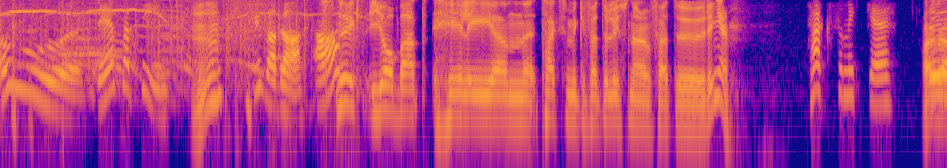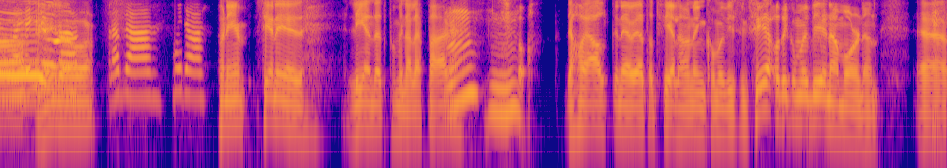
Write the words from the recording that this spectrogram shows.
Oh, det satt fint. Mm. Gud vad bra. Ja, Snyggt jobbat Helen. Tack så mycket för att du lyssnar och för att du ringer. tack så mycket. Ha det bra. Hej Hej då. Bra, bra. Hej då. Hörni, ser ni leendet på mina läppar? Mm. Ja. Det har jag alltid när jag vet att felhörning kommer bli succé och det kommer bli den här morgonen. Eh,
